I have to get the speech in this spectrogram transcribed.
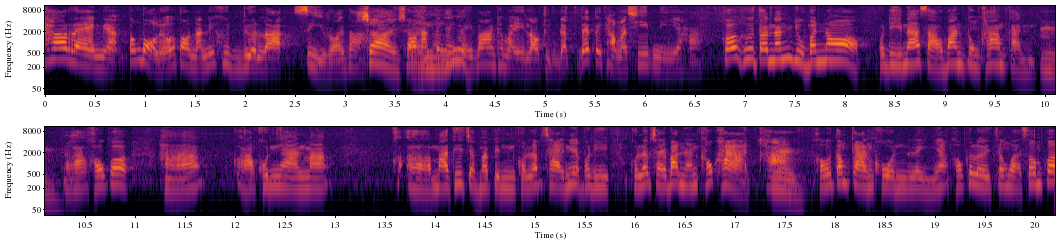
ค่าแรงเนี่ยต้องบอกเลยว่าตอนนั้นนี่คือเดือนละ 400 บาทใช่ใช่ ตอนนั้นเป็นยังไงบ้างทำไมเราถึงได้ได้ไปทำอาชีพนี้อะคะ ก็คือตอนนั้นอยู่บ้านนอกพอดีน้าสาวบ้านตรงข้ามกันอืม นะคะเขาก็หาหาคนงานมาเอ่อมาที่จะมาเป็นคนรับใช้เนี่ยพอดีคนรับใช้บ้านนั้นเขาขาดค่ะ อืม เขาต้องการคนอะไรอย่างเงี้ยเขาก็เลยจังหวะส้มก็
